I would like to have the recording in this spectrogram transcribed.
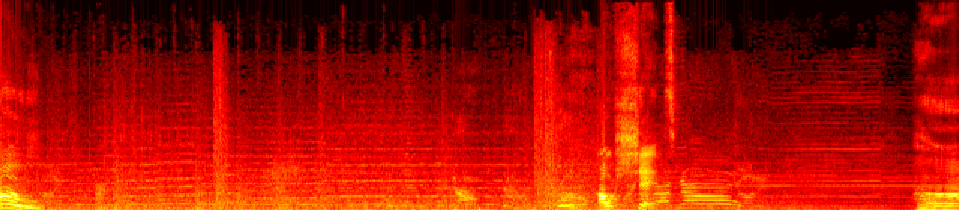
Whoa! Oh shit! Oh.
